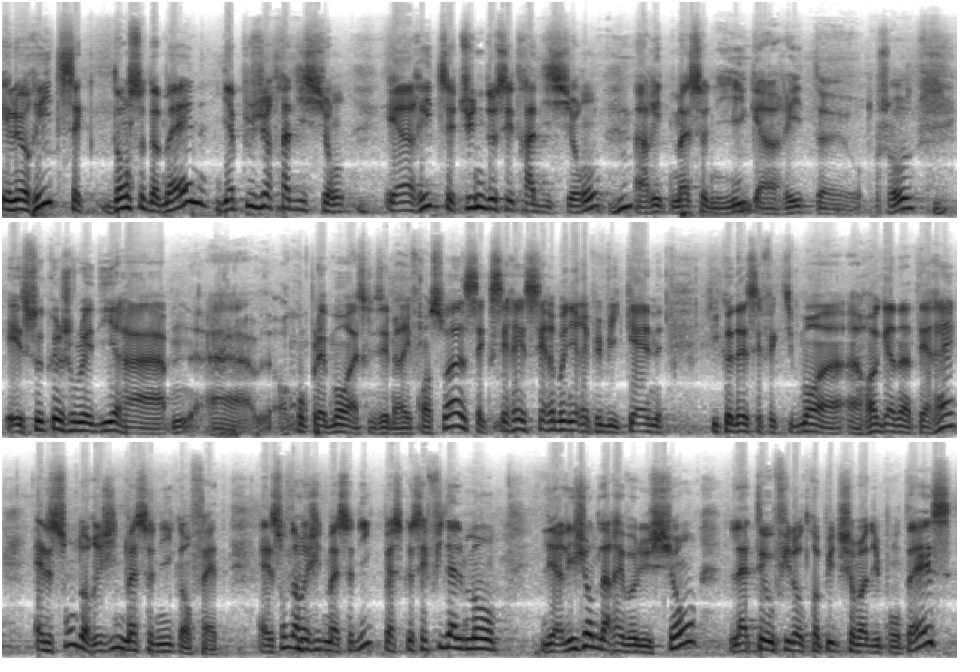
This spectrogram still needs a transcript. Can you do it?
Et le rite, c'est que dans ce domaine, il y a plusieurs traditions. Et un rite, c'est une de ces traditions, un rite maçonnique, un rite euh, autre chose. Et ce que je voulais dire à- à- en complément à ce que disait Marie-Françoise, c'est que ces ré- cérémonies républicaines qui connaissent effectivement un, un regain d'intérêt, elles sont d'origine maçonnique en fait. Elles sont d'origine maçonnique parce que c'est finalement les religions de la Révolution, la théophilanthropie de chemin du Pontès,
